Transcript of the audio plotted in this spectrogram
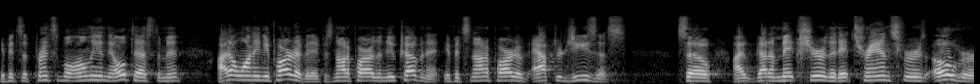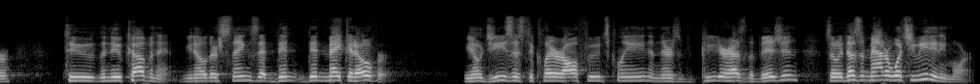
If it's a principle only in the Old Testament, I don't want any part of it if it's not a part of the new covenant, if it's not a part of after Jesus. So I've got to make sure that it transfers over to the new covenant. You know, there's things that didn't, didn't make it over. You know, Jesus declared all foods clean and there's, Peter has the vision. So it doesn't matter what you eat anymore.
